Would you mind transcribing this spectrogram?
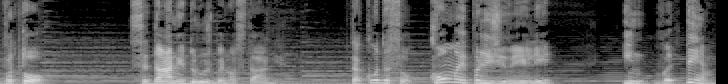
v to sedanje družbeno stanje, tako da so komaj preživeli in v tem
